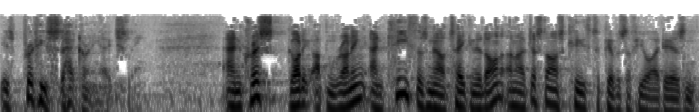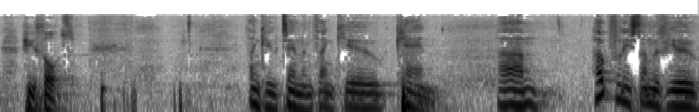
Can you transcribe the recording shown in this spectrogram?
is pretty staggering, actually. And Chris got it up and running, and Keith has now taken it on, and I've just asked Keith to give us a few ideas and a few thoughts. Thank you, Tim, and thank you, Ken. Um, hopefully, some of you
